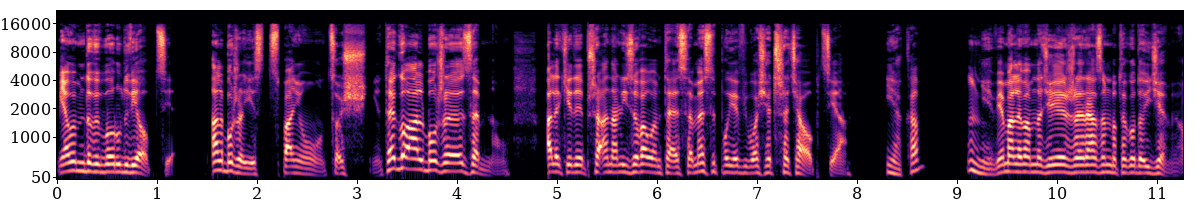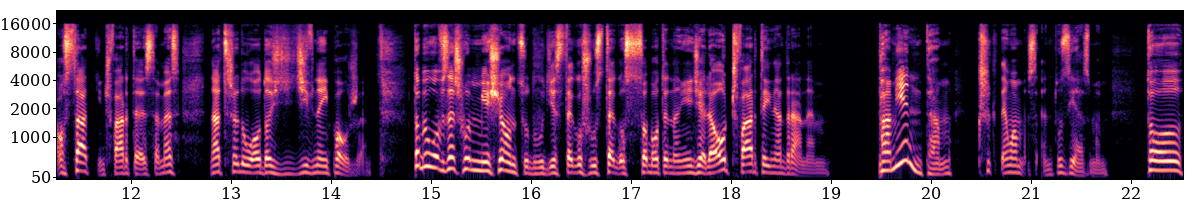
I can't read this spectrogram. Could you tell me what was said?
miałem do wyboru dwie opcje. Albo, że jest z panią coś nie tego, albo, że ze mną. Ale kiedy przeanalizowałem te SMS-y, pojawiła się trzecia opcja. Jaka? Nie wiem, ale mam nadzieję, że razem do tego dojdziemy. Ostatni, czwarty SMS nadszedł o dość dziwnej porze. To było w zeszłym miesiącu, 26 z soboty na niedzielę, o czwartej nad ranem. Pamiętam, krzyknęłam z entuzjazmem. To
